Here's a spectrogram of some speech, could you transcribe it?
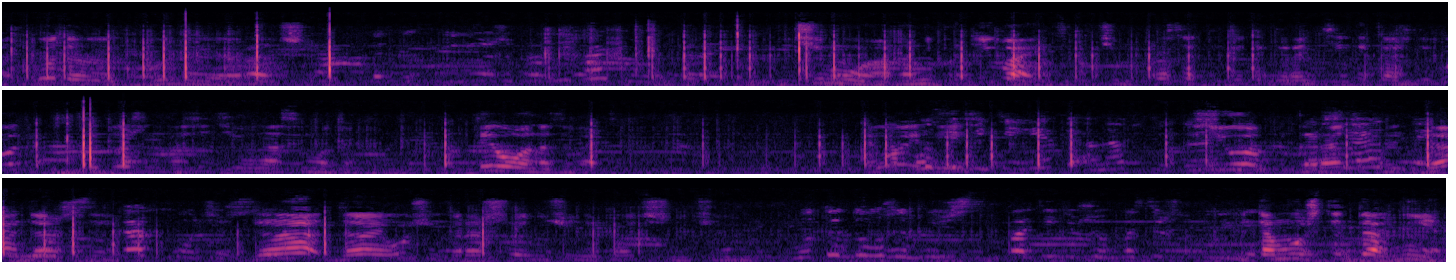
От года, года раньше. Так ее же продлевать? Почему? Она не продлевается. Почему? Просто это, это гарантийно, каждый год ты должен возить ее на осмотр. ТО называется. А ТО это после есть все, гарантия да, да, да. как хочешь. Да, да, и очень хорошо, ничего не платишь, ничего. Но ты должен будешь платить уже в мастерскую. Потому что, да, нет.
